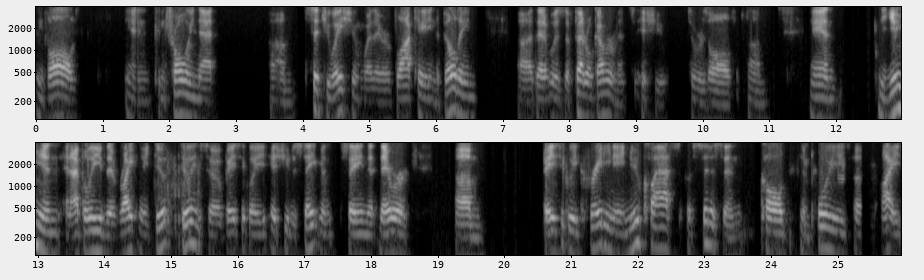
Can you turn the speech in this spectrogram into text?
involved in controlling that um, situation where they were blockading the building, uh, that it was the federal government's issue to resolve. Um, and the union, and I believe that rightly do, doing so, basically issued a statement saying that they were um, basically creating a new class of citizen called employees of ICE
